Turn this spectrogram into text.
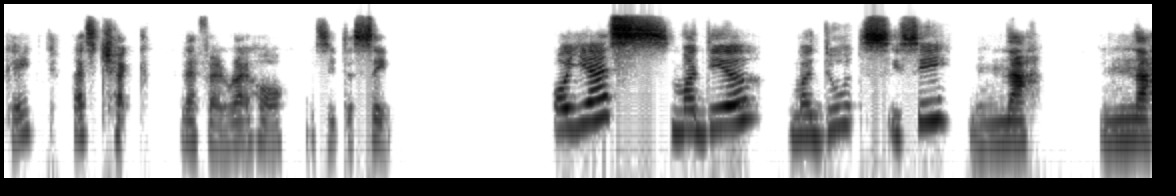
Okay, let's check. Left and right, huh? Is it the same? Oh yes, my dear, my dudes, you see? Nah, nah.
